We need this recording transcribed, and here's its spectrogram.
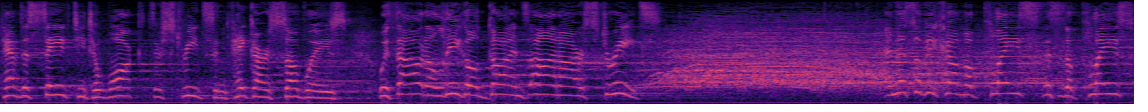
to have the safety to walk the streets and take our subways without illegal guns on our streets. And this will become a place, this is a place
